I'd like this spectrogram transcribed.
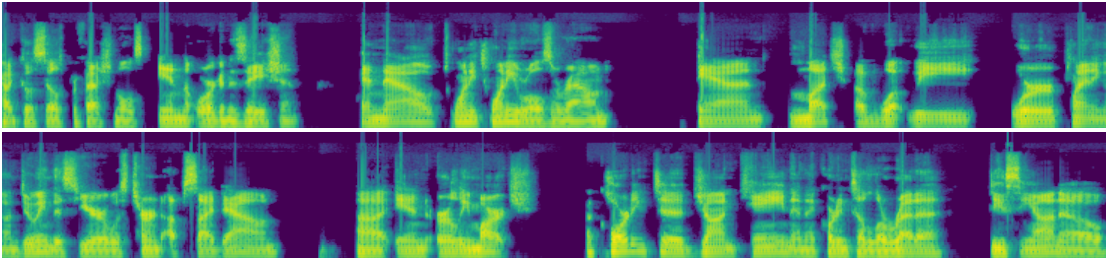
Cutco sales professionals in the organization. And now 2020 rolls around and much of what we were planning on doing this year was turned upside down uh, in early March. According to John Kane and according to Loretta DiCiano,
